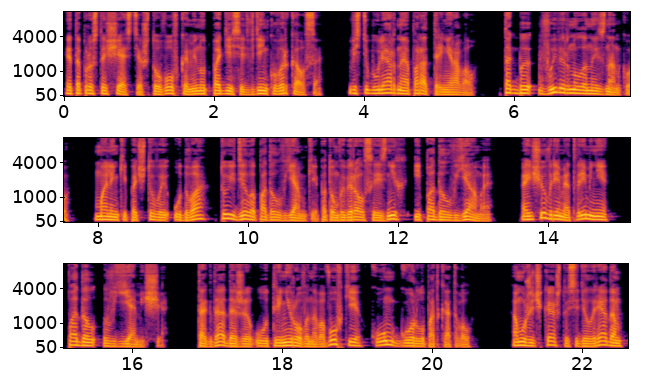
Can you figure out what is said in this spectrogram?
Это просто счастье, что Вовка минут по 10 в день кувыркался. Вестибулярный аппарат тренировал. Так бы вывернуло наизнанку. Маленький почтовый У-2 то и дело падал в ямки, потом выбирался из них и падал в ямы. А еще время от времени падал в ямище. Тогда даже у тренированного Вовки ком к горлу подкатывал. А мужичка, что сидел рядом,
